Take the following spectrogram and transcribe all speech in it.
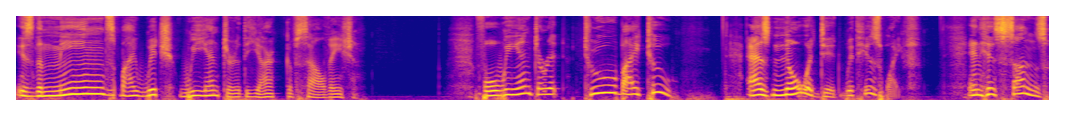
is the means by which we enter the ark of salvation. For we enter it two by two, as Noah did with his wife, and his sons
